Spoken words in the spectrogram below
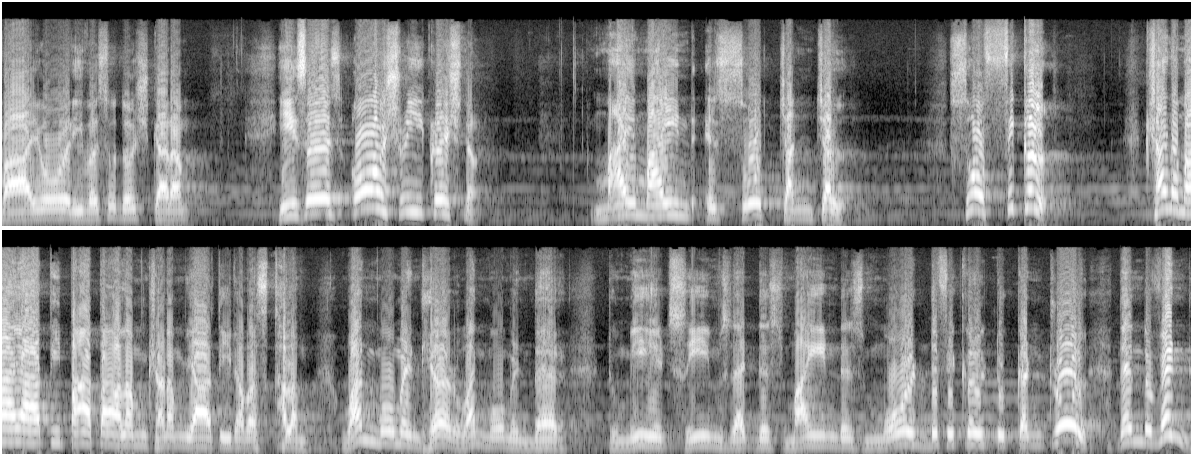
वायो रिवसु दुष्करम ओ Shri Krishna my mind is so चंचल सो फिकल क्षण मायाति पातालम क्षण याति नवस्थलम। One moment here one moment there to me it seems that this mind is more difficult to control than the wind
